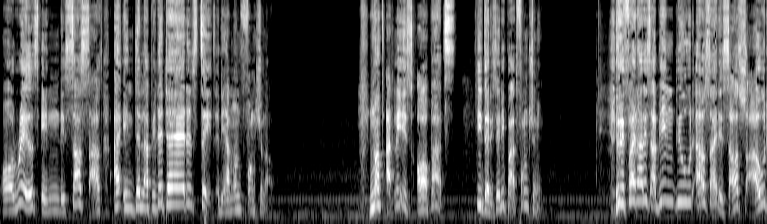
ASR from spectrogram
or rails in the south south are in dilapidated state. They are non-functional. Not at least all parts, if there is any part functioning. Refineries are being built outside the South South,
